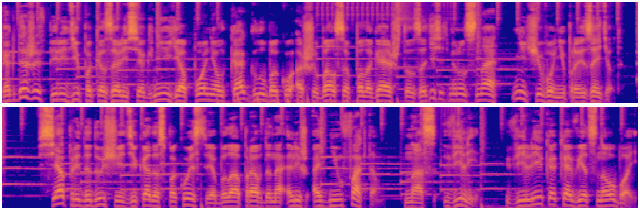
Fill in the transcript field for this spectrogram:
Когда же впереди показались огни, я понял, как глубоко ошибался, полагая, что за 10 минут сна ничего не произойдет. Вся предыдущая декада спокойствия была оправдана лишь одним фактом. Нас вели. Вели как овец на убой.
